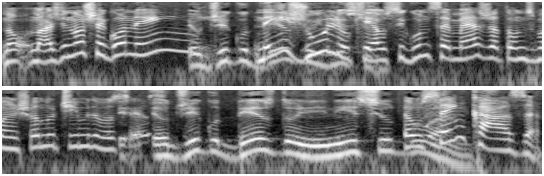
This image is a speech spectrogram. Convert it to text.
não, a gente não chegou nem Eu digo nem em julho, início. que é o segundo semestre, já estão desmanchando o time de vocês. Eu digo desde o início Estão do sem ano. casa.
